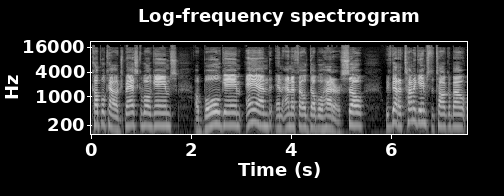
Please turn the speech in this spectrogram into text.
couple college basketball games, a bowl game, and an NFL doubleheader. So, we've got a ton of games to talk about.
